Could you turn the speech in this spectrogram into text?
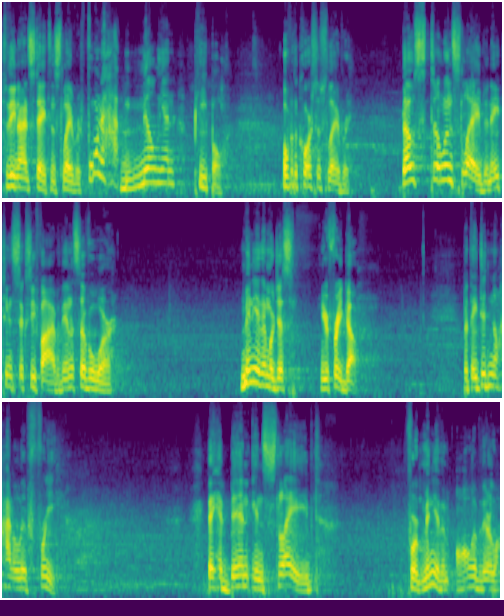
to the United States in slavery, four and a half million people over the course of slavery. Those still enslaved in 1865 at the end of the Civil War, many of them were just you're free, go. But they didn't know how to live free. They had been enslaved for many of them all of their life.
